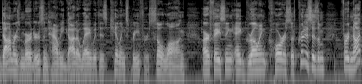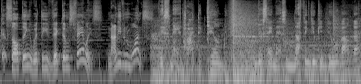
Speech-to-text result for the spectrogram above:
Dahmer's murders and how he got away with his killing spree for so long, are facing a growing chorus of criticism for not consulting with the victims' families, not even once. This man tried to kill me. You're saying there's nothing you can do about that?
